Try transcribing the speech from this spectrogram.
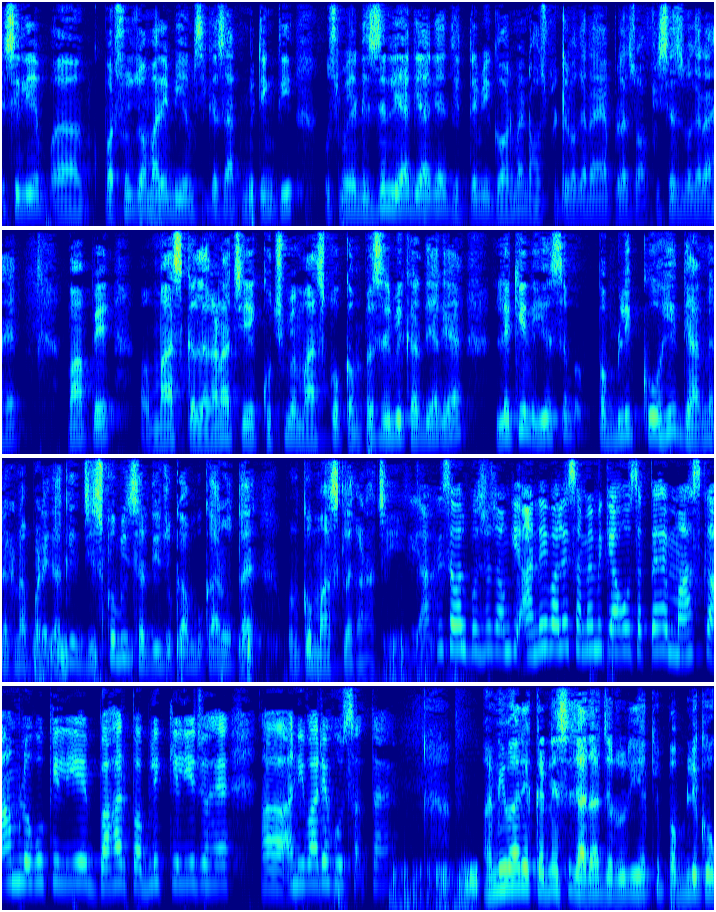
इसीलिए परसों जो हमारी बीएमसी के साथ मीटिंग थी, उसमें ये डिसीज़न लिया गया गया जितने भी गवर्नमेंट हॉस्पिटल वगैरह है प्लस ऑफ़िस वगैरह है, वहाँ पे मास्क लगाना चाहिए। कुछ में मास्क को कंपल्सरी भी कर दिया गया है। लेकिन ये सब पब्लिक को ही ध्यान में रखना पड़ेगा कि जिसको भी सर्दी जुकाम बुखार होता है उनको मास्क लगाना चाहिए। आखिरी सवाल पूछना चाहूँगी आने वाले समय में क्या हो सकता है मास्क आम लोगों के लिए बाहर पब्लिक के लिए जो है अनिवार्य हो सकता है? अनिवार्य करने से ज़्यादा ज़रूरी है कि पब्लिक को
